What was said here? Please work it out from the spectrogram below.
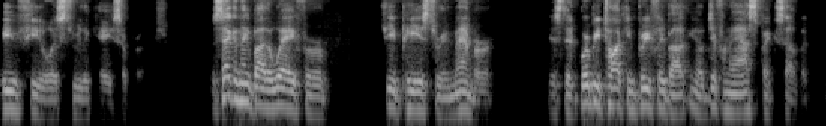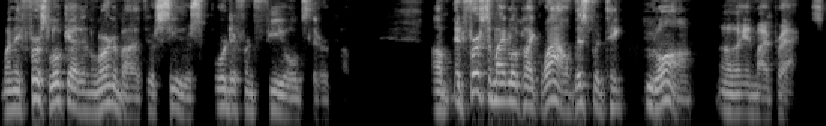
we feel, is through the case approach. The second thing, by the way, for GPs to remember is that we'll be talking briefly about you know different aspects of it. When they first look at it and learn about it, they'll see there's four different fields that are covered. Um, at first, it might look like, wow, this would take too long uh, in my practice.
